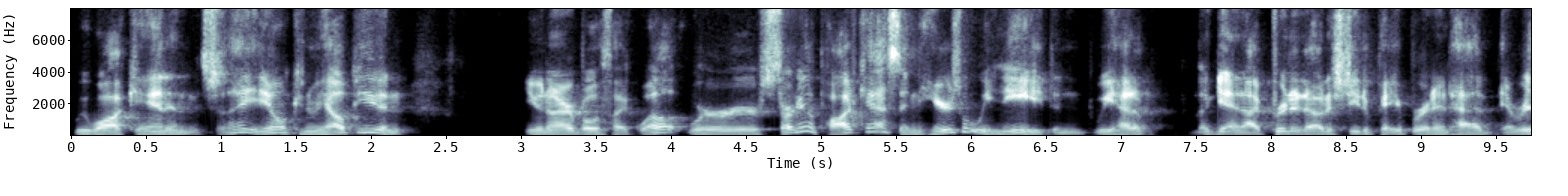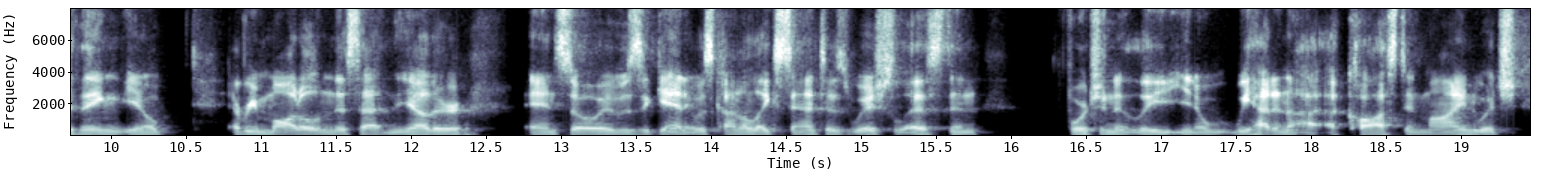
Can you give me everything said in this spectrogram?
we walk in and say, hey you know can we help you? And you and I are both like, well, we're starting a podcast and here's what we need. And we had a, again, I printed out a sheet of paper and it had everything, you know, every model and this, that, and the other. And so it was, again, it was kind of like Santa's wish list. And fortunately, you know, we had an, a cost in mind, which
